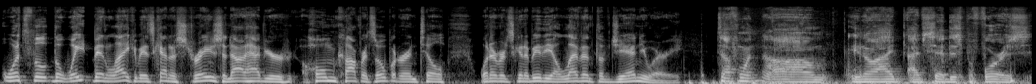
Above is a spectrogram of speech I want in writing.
What's the, the wait been like? I mean, it's kind of strange to not have your home conference opener until whatever it's going to be, the 11th of January. Tough one. Um, you know, I, I've said this before is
